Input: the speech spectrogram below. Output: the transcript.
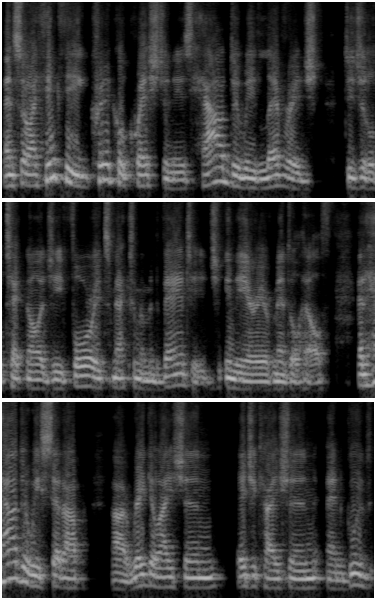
And so I think the critical question is how do we leverage digital technology for its maximum advantage in the area of mental health? And how do we set up uh, regulation, education and good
